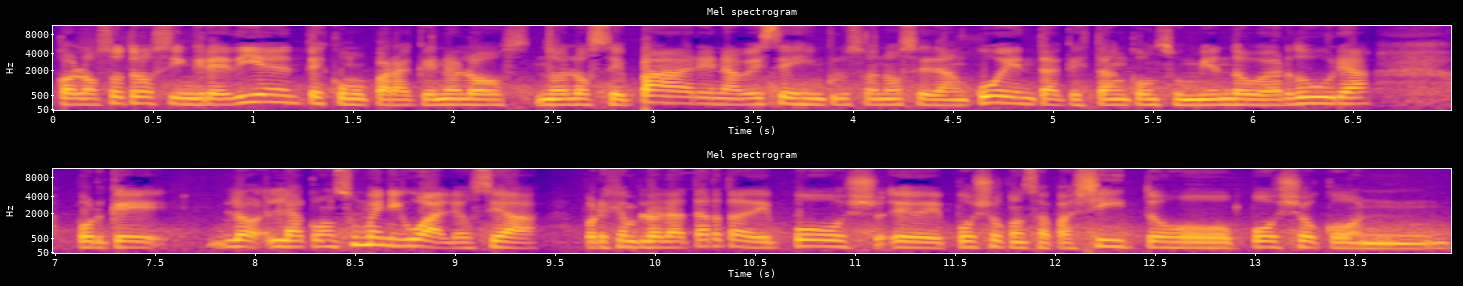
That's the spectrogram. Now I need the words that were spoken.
con los otros ingredientes como para que no los no los separen a veces incluso no se dan cuenta que están consumiendo verdura porque la consumen igual o sea por ejemplo la tarta de pollo eh, pollo con zapallito pollo con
